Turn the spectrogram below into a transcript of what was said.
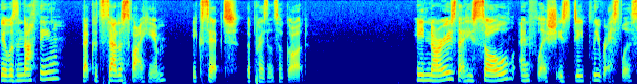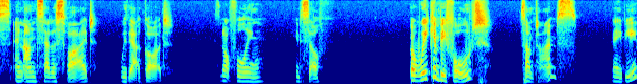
There was nothing that could satisfy him except the presence of God. He knows that his soul and flesh is deeply restless and unsatisfied without God. He's not fooling himself. But we can be fooled sometimes, maybe,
